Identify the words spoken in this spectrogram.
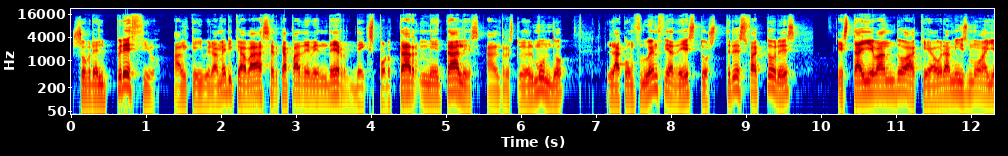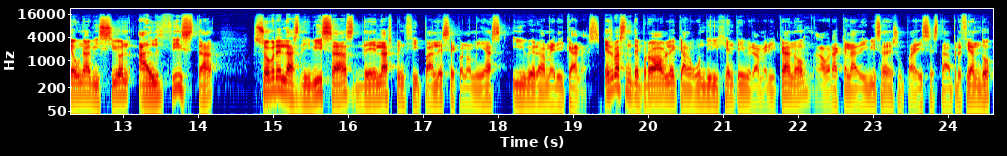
sobre el precio al que Iberoamérica va a ser capaz de vender, de exportar metales al resto del mundo, la confluencia de estos tres factores está llevando a que ahora mismo haya una visión alcista sobre las divisas de las principales economías iberoamericanas. Es bastante probable que algún dirigente iberoamericano, ahora que la divisa de su país se está apreciando,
